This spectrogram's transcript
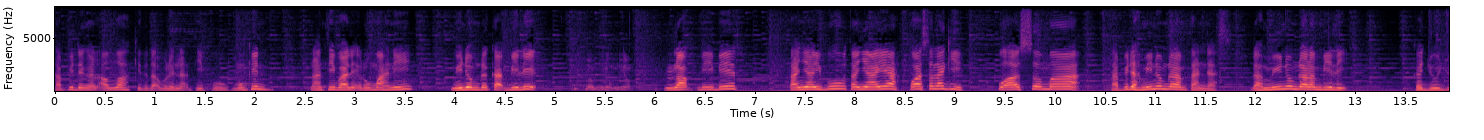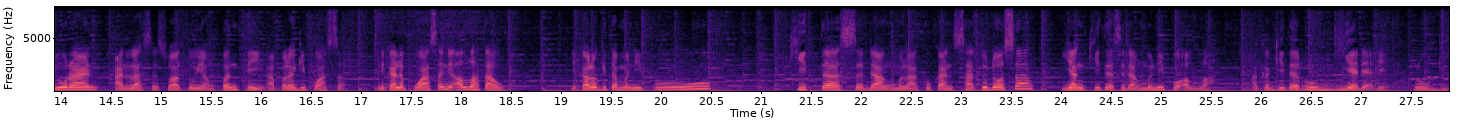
tapi dengan Allah kita tak boleh nak tipu. Mungkin nanti balik rumah ni, minum dekat bilik, lap bibir, tanya ibu, tanya ayah, puasa lagi. Puasa mak. Tapi dah minum dalam tandas, dah minum dalam bilik. Kejujuran adalah sesuatu yang penting, apalagi puasa. Jadi kerana puasa ni Allah tahu. Jadi kalau kita menipu, kita sedang melakukan satu dosa yang kita sedang menipu Allah. Maka kita rugi adik-adik, rugi.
